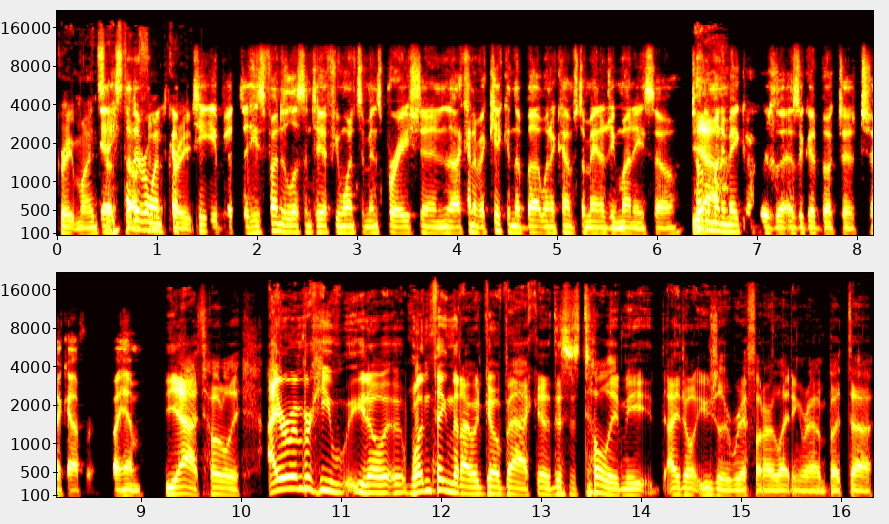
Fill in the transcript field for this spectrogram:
great mindset. Yeah, he's not everyone's cup of tea, but he's fun to listen to if you want some inspiration, uh, kind of a kick in the butt when it comes to managing money. So, Total yeah. Money Makeover is a, is a good book to check out for, by him. Yeah, totally. I remember he, you know, one thing that I would go back, uh, this is totally me. I don't usually riff on our lightning round, but uh,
